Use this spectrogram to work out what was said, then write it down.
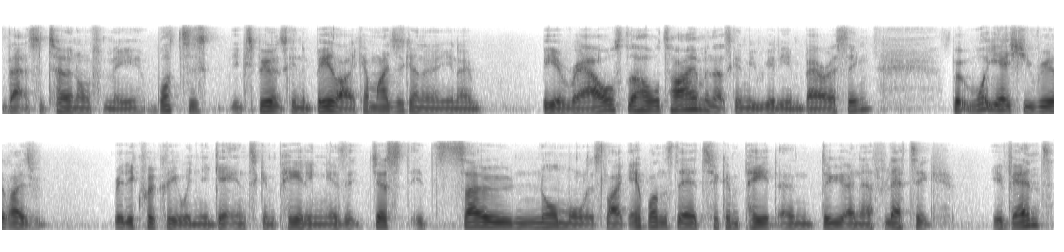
that's a turn on for me. What's this experience going to be like? Am I just going to, you know, be aroused the whole time, and that's going to be really embarrassing? But what you actually realize really quickly when you get into competing is it just it's so normal. It's like everyone's there to compete and do an athletic event.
